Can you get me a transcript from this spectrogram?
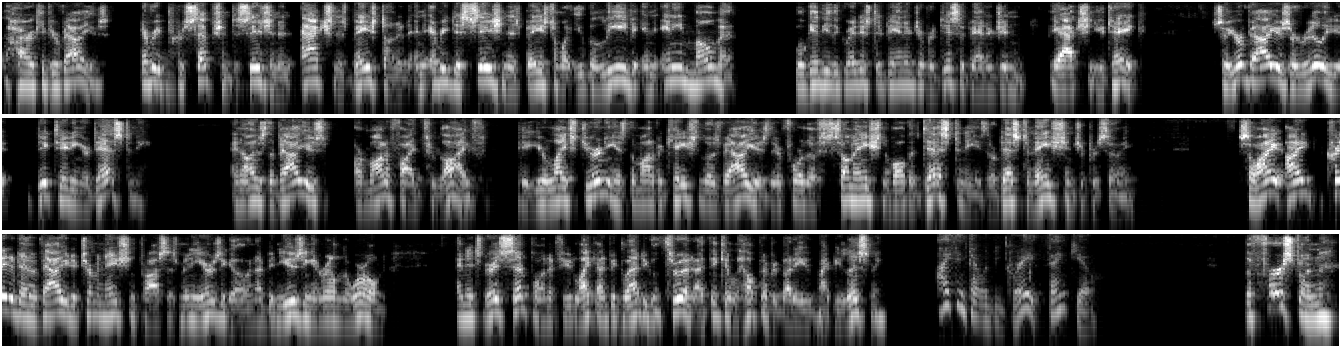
the hierarchy of your values. Every mm. perception, decision, and action is based on it. And every decision is based on what you believe in any moment will give you the greatest advantage over disadvantage in the action you take. So your values are really dictating your destiny. And as the values are modified through life, your life's journey is the modification of those values, therefore, the summation of all the destinies or destinations you're pursuing. So I, I created a value determination process many years ago, and I've been using it around the world. And it's very simple. And if you'd like, I'd be glad to go through it. I think it'll help everybody who might be listening. I think that would be great. Thank you. The first one,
